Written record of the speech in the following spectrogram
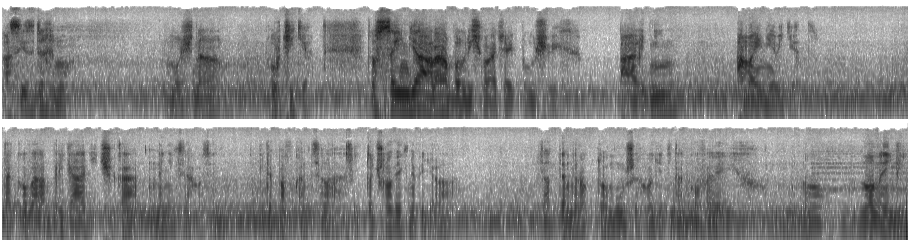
Asi zdrhnu. Možná, určitě. To se jim dělá nábor, když má člověk průšvih. Pár dní a mají mě vidět. Taková brigádička není k zahození. Jde v kanceláři, to člověk nevydělá. Za ten rok to může hodit takových, no, no nejmín.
